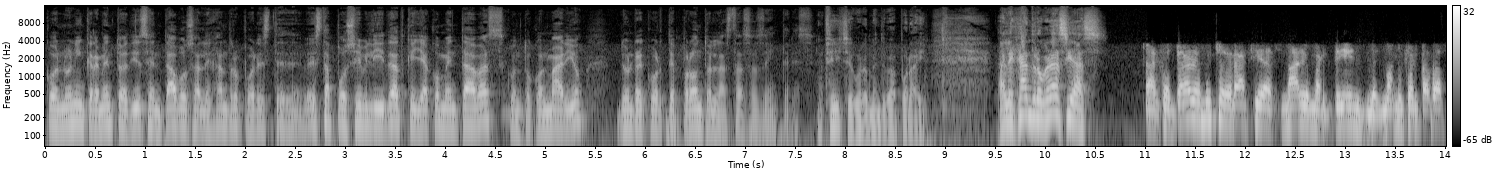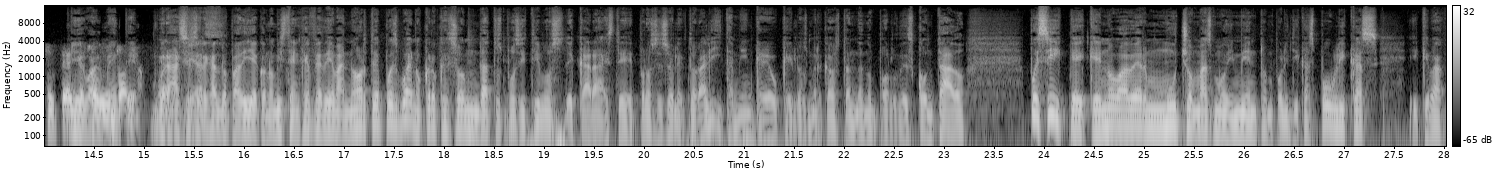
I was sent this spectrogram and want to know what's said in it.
con un incremento de 10 centavos, Alejandro, por este, esta posibilidad que ya comentabas, junto con Mario, de un recorte pronto en las tasas de interés. Sí, seguramente va por ahí. Alejandro, gracias. Al contrario, muchas gracias, Mario Martín. Les mando un fuerte abrazo a ustedes. Igualmente. Gracias, Alejandro Padilla, economista en jefe de EVA Norte. Pues bueno, creo que son datos positivos de cara a este proceso electoral y también creo que los mercados están dando por descontado. Pues sí, que, que no va a haber mucho más movimiento en políticas públicas y que va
